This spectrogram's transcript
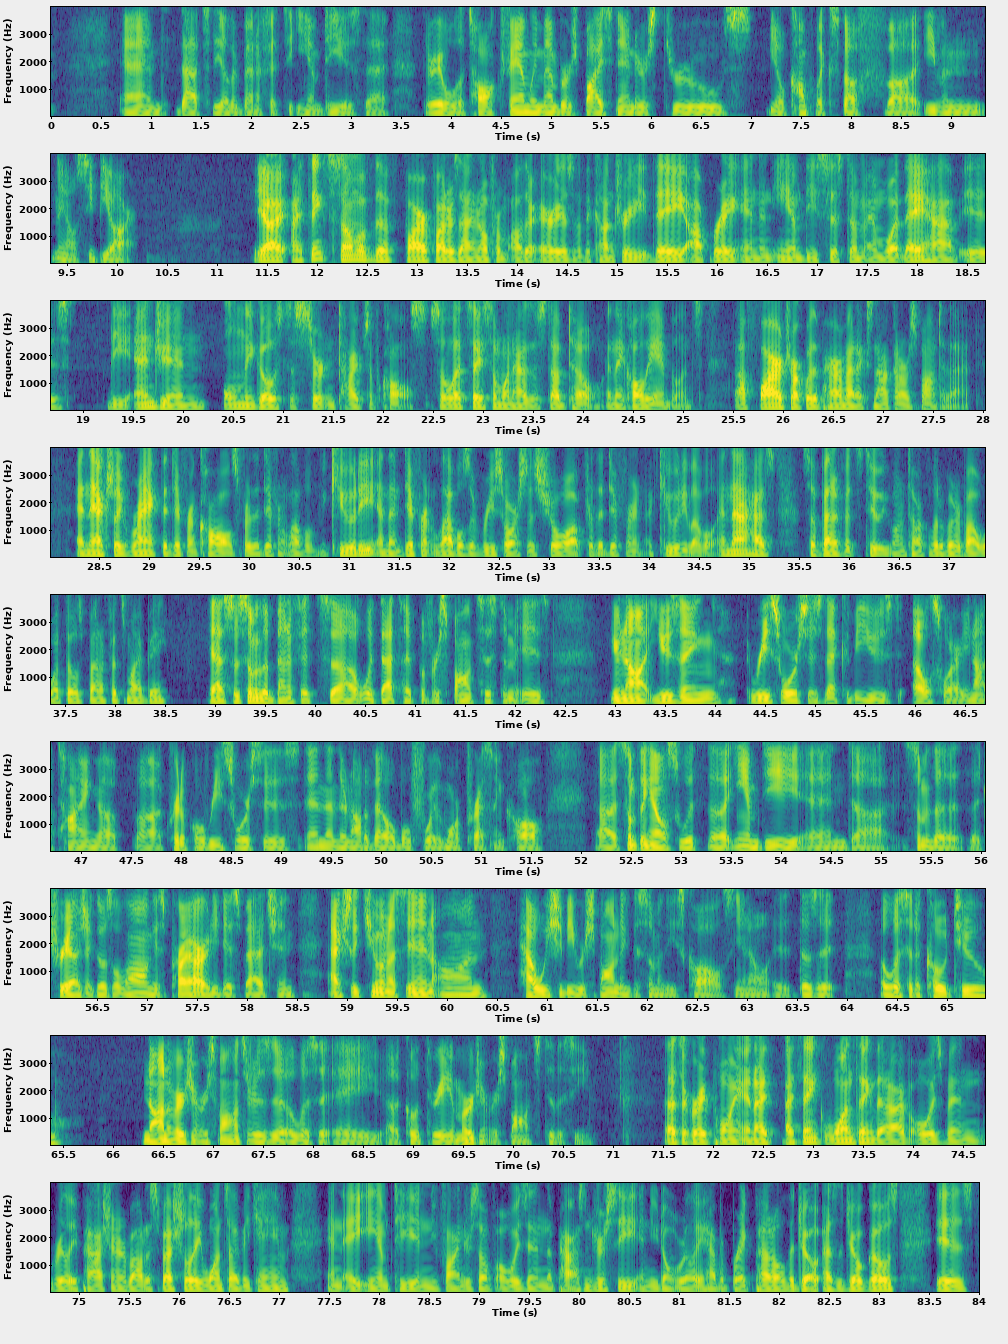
And that's the other benefit to EMD is that they're able to talk family members, bystanders through, you know, complex stuff, uh, even, you know, CPR. Yeah, I, I think some of the firefighters I know from other areas of the country, they operate in an EMD system, and what they have is the engine only goes to certain types of calls. So let's say someone has a stub toe and they call the ambulance. A fire truck with a paramedic's not going to respond to that. And they actually rank the different calls for the different level of acuity, and then different levels of resources show up for the different acuity level. And that has some benefits too. You want to talk a little bit about what those benefits might be? Yeah. So some of the benefits uh, with that type of response system is you're not using resources that could be used elsewhere. You're not tying up uh, critical resources and then they're not available for the more pressing call. Uh, something else with uh, EMD and uh, some of the, the triage that goes along is priority dispatch and actually queuing us in on how we should be responding to some of these calls. You know, it, does it elicit a code two non emergent response or does it elicit a, a code three emergent response to the scene? That's a great point. And I, I think one thing that I've always been really passionate about, especially once I became an AEMT and you find yourself always in the passenger seat and you don't really have a brake pedal, the joke as the joke goes, is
